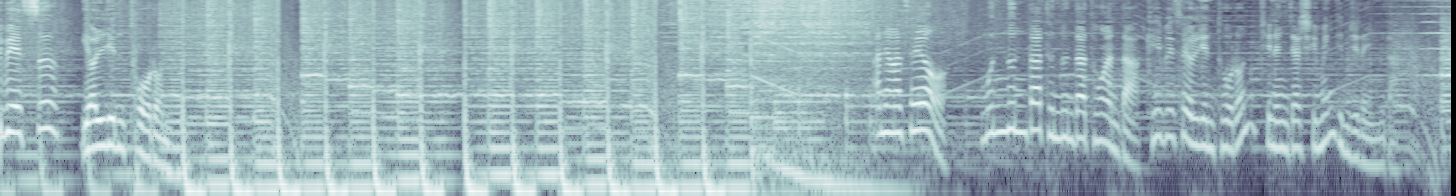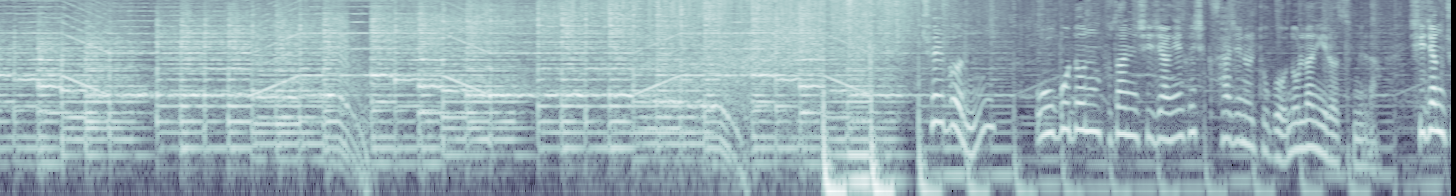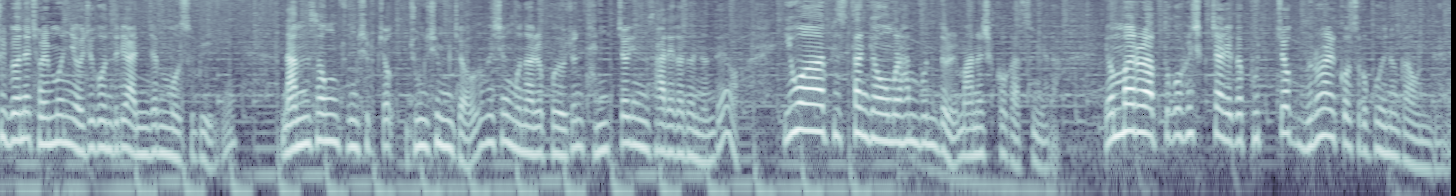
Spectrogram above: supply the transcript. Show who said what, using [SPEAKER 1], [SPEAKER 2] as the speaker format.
[SPEAKER 1] KBS 열린 토론. 안녕하세요. 묻는다, 듣는다, 통한다. KBS 열린 토론 진행자 시민 김진혜입니다. 최근 오고돈 부산시장의 회식 사진을 두고 논란이 일었습니다. 시장 주변에 젊은 여직원들이 앉은 모습이 남성 중심적, 중심적 회식 문화를 보여준 단적인 사례가 됐는데요. 이와 비슷한 경험을 한 분들 많으실 것 같습니다. 연말을 앞두고 회식 자리가 부쩍 늘어날 것으로 보이는 가운데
